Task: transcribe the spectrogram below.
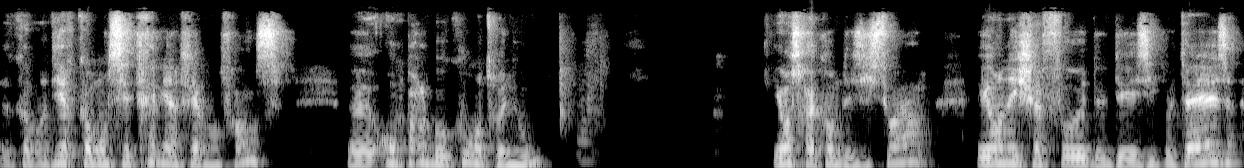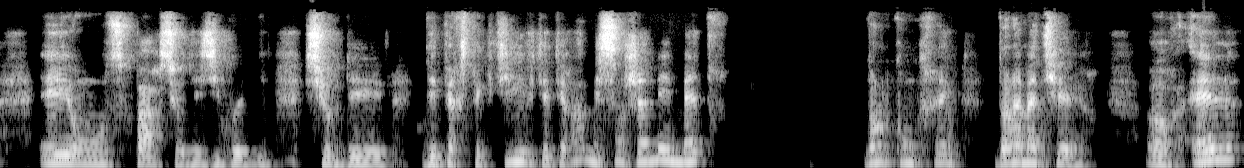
euh, comment dire, comme on sait très bien faire en France, euh, on parle beaucoup entre nous. et on se raconte des histoires, et on échafaude des hypothèses, et on se part sur des, sur des, des perspectives, etc., mais sans jamais mettre dans le concret, dans la matière. Or, elle,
